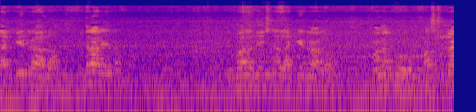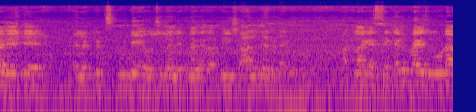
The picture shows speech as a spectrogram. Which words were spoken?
లక్కీ డ్రాలో. ఇద్దరా లేదు ఇవాళ తీసిన లక్కీ డ్రాలో మనకు ఫస్ట్ ప్రైజ్ అయితే ఎలక్ట్రిక్ స్కూటీ వచ్చిందని చెప్పినాం కదా బి షాలిని అని టైం అట్లాగే సెకండ్ ప్రైజ్ కూడా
